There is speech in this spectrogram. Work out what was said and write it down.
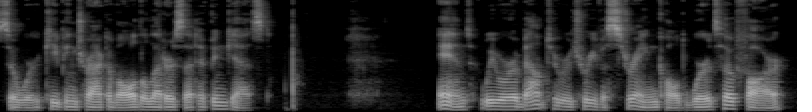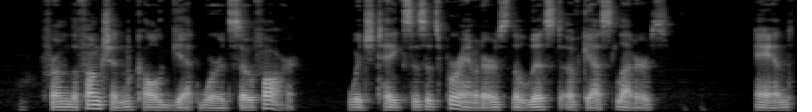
So we're keeping track of all the letters that have been guessed. And we were about to retrieve a string called word so far from the function called get word so far, which takes as its parameters the list of guessed letters and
